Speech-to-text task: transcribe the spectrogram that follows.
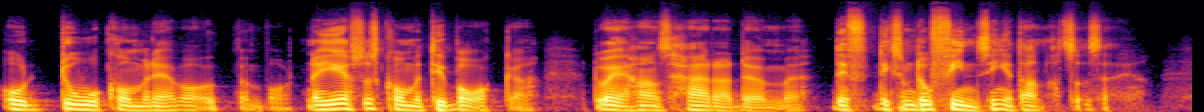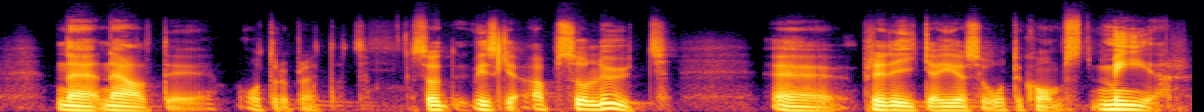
Och då kommer det vara uppenbart. När Jesus kommer tillbaka, då är hans herradöme, det, liksom, då finns inget annat så att säga när, när allt är återupprättat. Så vi ska absolut eh, predika Jesu återkomst mer.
